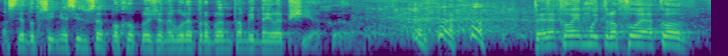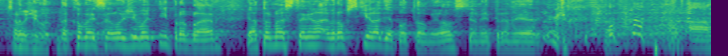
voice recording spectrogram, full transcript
vlastně do tří měsíců jsem pochopil, že nebude problém tam být nejlepší, jako jo. To je takový můj trochu jako Celoživotní takový celoživotní problém. Já to měl stejně na Evropské radě potom, jo, s těmi premiéry. A, a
